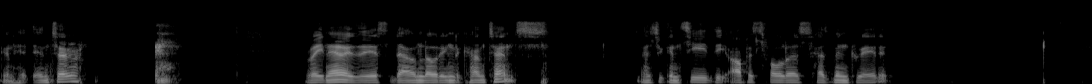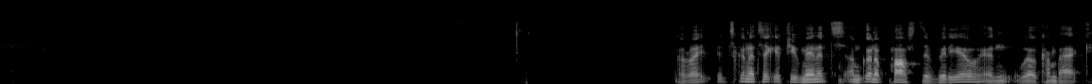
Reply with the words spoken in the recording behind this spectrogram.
Can hit enter. right now it is downloading the contents. As you can see, the office folders has been created. All right, it's going to take a few minutes. I'm going to pause the video and we'll come back.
